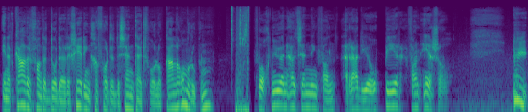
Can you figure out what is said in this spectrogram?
In het kader van de door de regering gevorderde zendtijd voor lokale omroepen volgt nu een uitzending van Radio Peer van Eersel.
